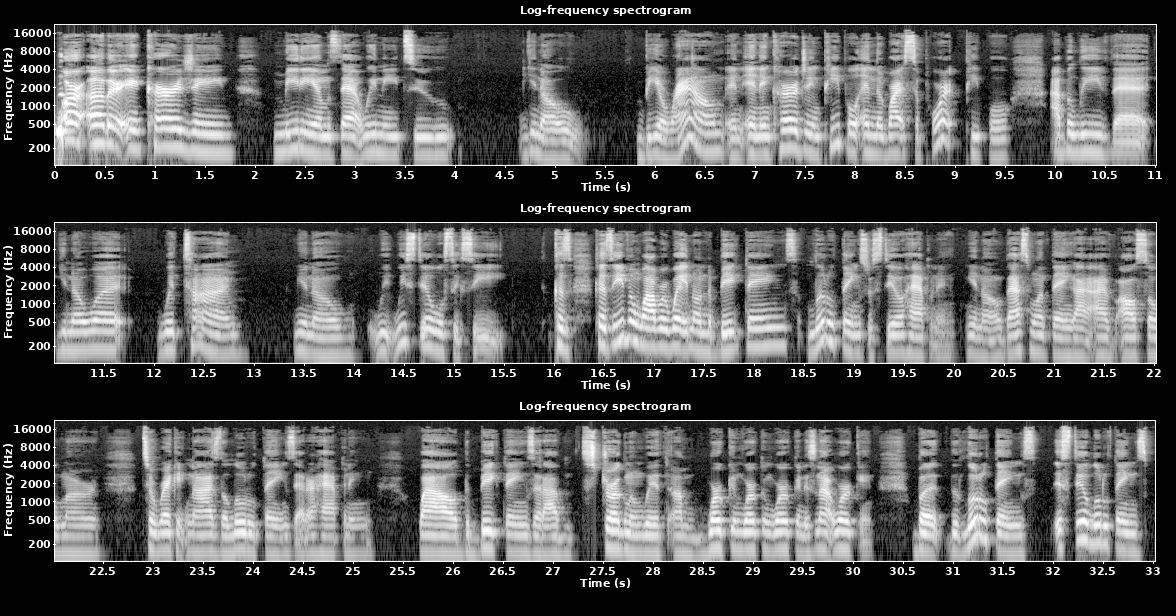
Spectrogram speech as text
or other encouraging mediums that we need to, you know, be around and, and encouraging people and the right support people, I believe that, you know what, with time, you know, we, we still will succeed. Cause, cause even while we're waiting on the big things, little things are still happening. You know, that's one thing I, I've also learned to recognize the little things that are happening while the big things that I'm struggling with, I'm working, working, working, it's not working. But the little things, it's still little things.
